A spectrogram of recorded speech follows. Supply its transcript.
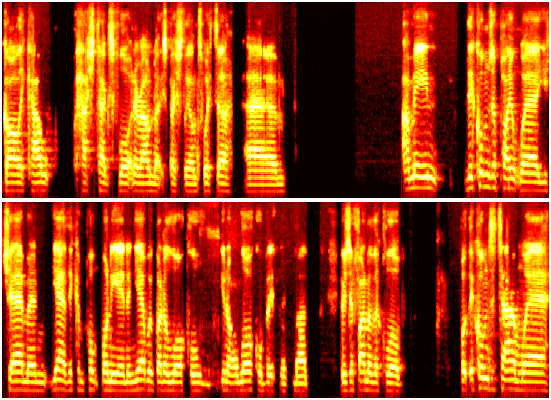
Garlick out hashtags floating around, especially on Twitter. Um, I mean, there comes a point where your chairman, yeah, they can pump money in, and yeah, we've got a local, you know, a local businessman who's a fan of the club. But there comes a time where,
